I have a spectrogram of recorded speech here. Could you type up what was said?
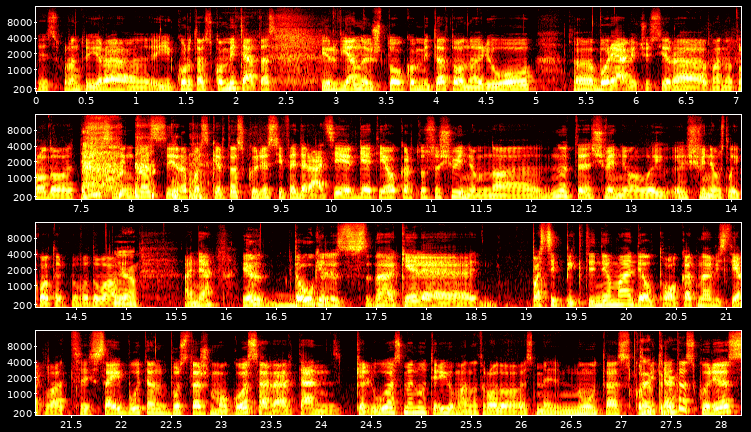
kai suprantu, yra įkurtas komitetas ir vienu iš to komiteto narių e, Borevičius yra, man atrodo, teisininkas, yra paskirtas, kuris į federaciją irgi atėjo kartu su Švinium, na, nu, ten Švinio, Šviniaus laikotarpiu vadovavo. Jo. ane? Ir daugelis, na, kėlė pasipiktinimą dėl to, kad, na vis tiek, va, jisai būtent bus tas žmogus, ar, ar ten kelių asmenų, trijų, man atrodo, asmenų tas komitetas, Taip, kuris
